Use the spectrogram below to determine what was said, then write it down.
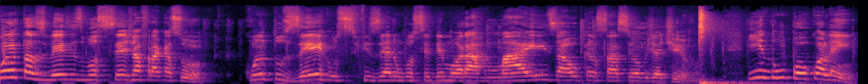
Quantas vezes você já fracassou? Quantos erros fizeram você demorar mais a alcançar seu objetivo? Indo um pouco além,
